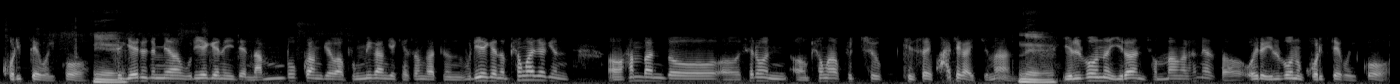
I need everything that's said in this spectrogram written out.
고립되고 있고 예. 즉 예를 들면 우리에게는 이제 남북 관계와 북미 관계 개선 같은 우리에게는 평화적인 어, 한반도 어, 새로운 어, 평화 구축 질서의 과제가 있지만 네. 일본은 이러한 전망을 하면서 오히려 일본은 고립되고 있고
